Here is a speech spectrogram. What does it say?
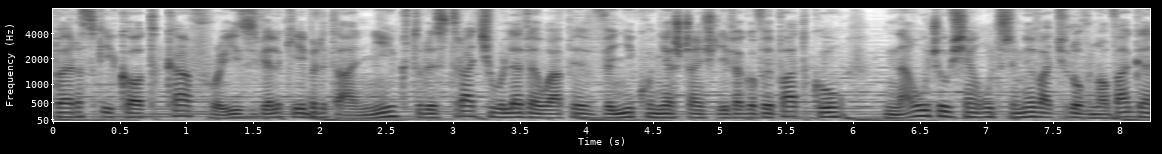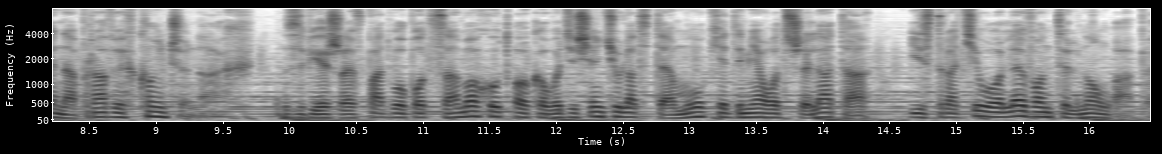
Perski kot Caffrey z Wielkiej Brytanii, który stracił lewe łapy w wyniku nieszczęśliwego wypadku, nauczył się utrzymywać równowagę na prawych kończynach. Zwierzę wpadło pod samochód około 10 lat temu, kiedy miało 3 lata i straciło lewą tylną łapę.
